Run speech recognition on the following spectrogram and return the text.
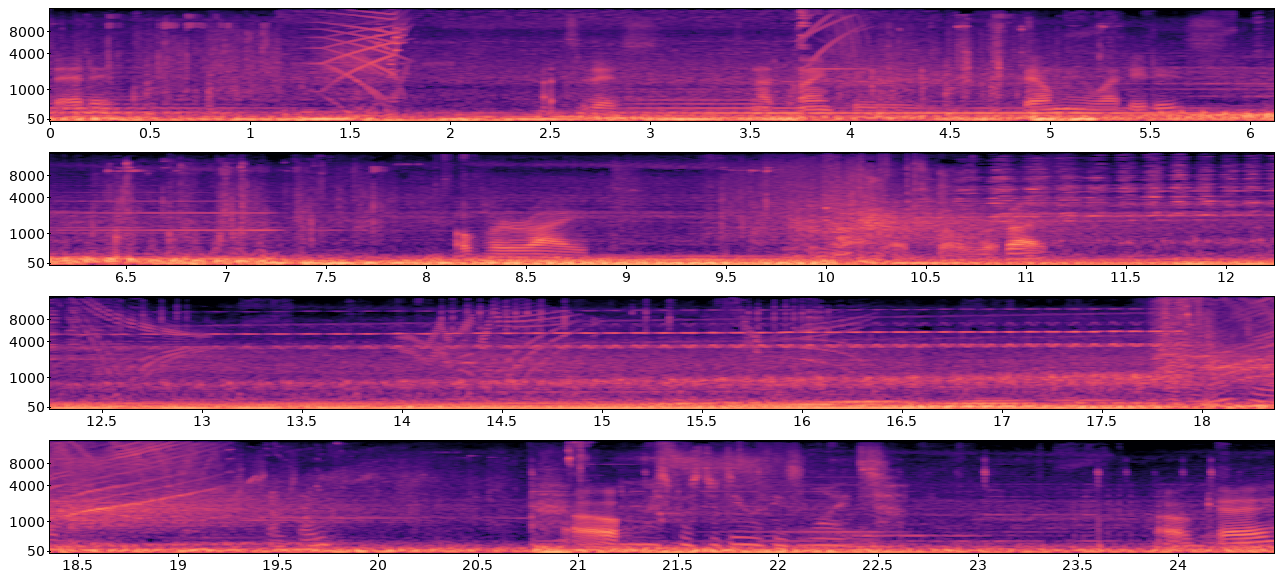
That it? What's this? Not going to tell me what it is. Override. Let's override. Lights? okay.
